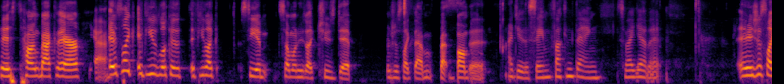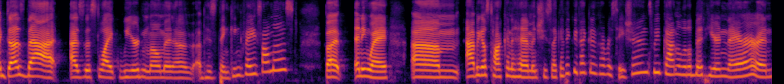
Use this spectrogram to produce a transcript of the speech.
his tongue back there yeah. it's like if you look at if you like see a, someone who's like choose dip it's just like that, that bump. I do the same fucking thing, so I get it. And he just like does that as this like weird moment of, of his thinking face almost. But anyway um abigail's talking to him and she's like i think we've had good conversations. We've gotten a little bit here and there. And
